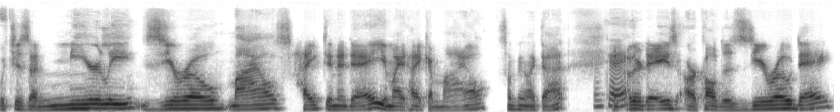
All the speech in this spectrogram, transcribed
which is a nearly zero miles hiked in a day. You might hike a mile, something like that. Okay. And other days are called a zero day.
